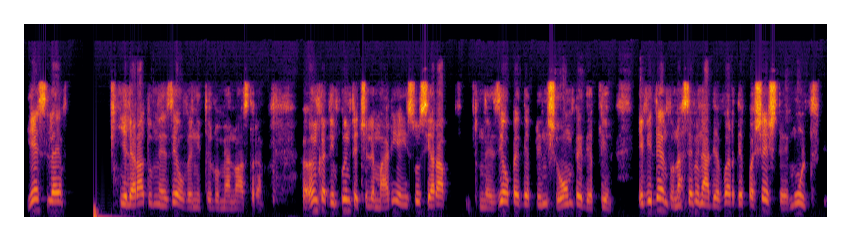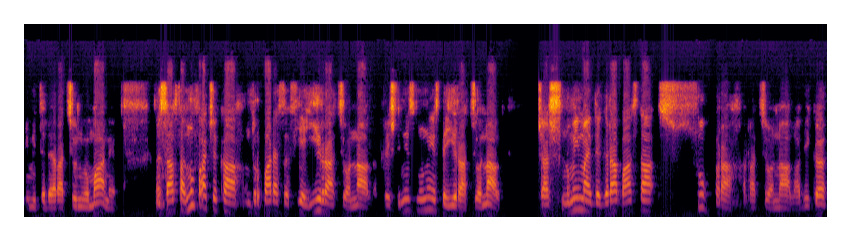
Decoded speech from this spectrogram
iesle, el era Dumnezeu venit în lumea noastră. Încă din pântecele Marie, Iisus era Dumnezeu pe deplin și om pe deplin. Evident, un asemenea adevăr depășește mult limitele rațiunii umane, însă asta nu face ca întruparea să fie irațională. Creștinismul nu este irațional, ci aș numi mai degrabă asta suprarațional, adică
